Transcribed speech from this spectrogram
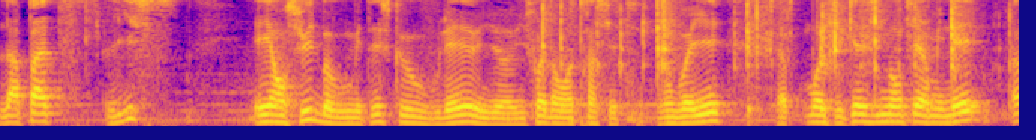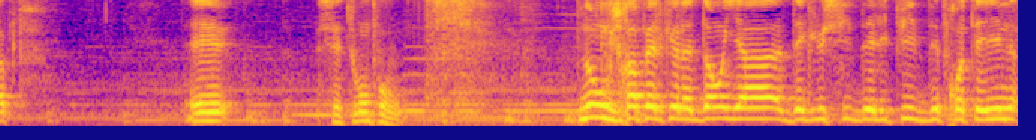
la pâte lisse et ensuite bah, vous mettez ce que vous voulez une, fois dans votre assiette. Donc vous voyez, moi j'ai quasiment terminé. Hop. Et c'est tout bon pour vous. Donc je rappelle que là-dedans, il y a des glucides, des lipides, des protéines,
